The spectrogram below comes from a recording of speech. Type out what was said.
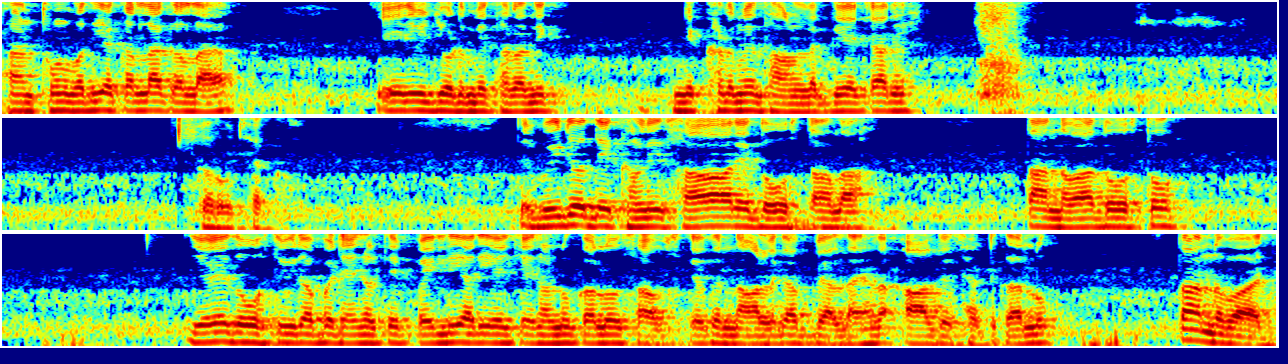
ਥਣ ਥੁਣ ਵਧੀਆ ਕੱਲਾ ਕੱਲਾ। ਇਹ ਵੀ ਜੁੜਵੇਂ ਥੜਾਂ ਦੀ ਨਿਖੜਵੇਂ ਥਾਣ ਲੱਗੇ ਆ ਚਾਰੇ। ਕਰੋ ਚੈੱਕ ਤੇ ਵੀਡੀਓ ਦੇਖਣ ਲਈ ਸਾਰੇ ਦੋਸਤਾਂ ਦਾ ਧੰਨਵਾਦ ਦੋਸਤੋ। ਜਿਹੜੇ ਦੋਸਤ ਵੀਰ ਆਪਣੇ ਚੈਨਲ ਤੇ ਪਹਿਲੀ ਵਾਰੀ ਆਏ ਚੈਨਲ ਨੂੰ ਕਰ ਲਓ ਸਬਸਕ੍ਰਾਈਬ ਤੇ ਨਾਲ ਲੱਗਾ ਬੈਲ ਦਾ ਜਿਹੜਾ ਆਲ ਤੇ ਸੈੱਟ ਕਰ ਲਓ। ਧੰਨਵਾਦ ਜੀ।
